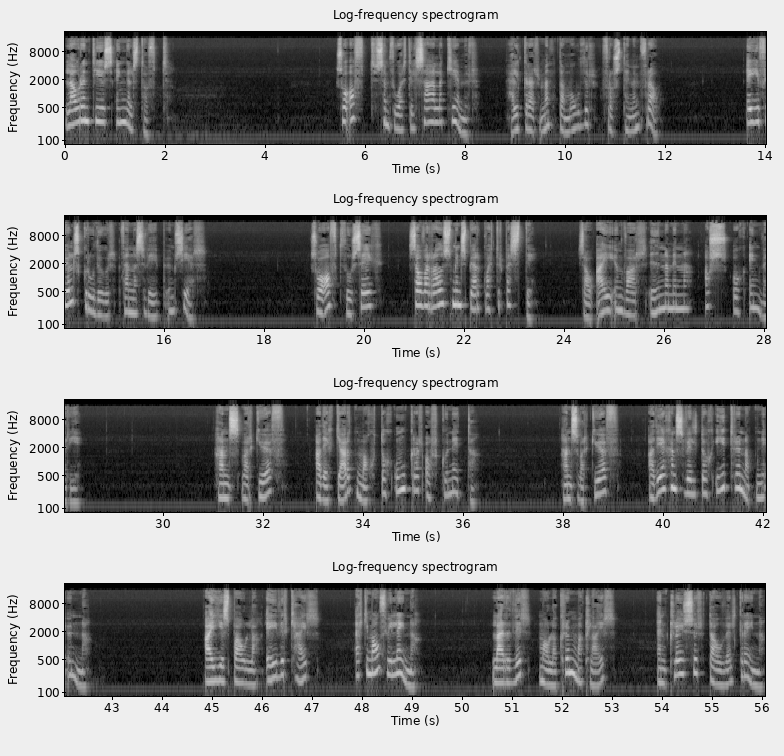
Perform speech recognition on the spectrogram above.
Lárentíus Engelstoft Svo oft sem þú ert til sala kemur, helgrar menta móður frostheimum frá. Egi fjölsgrúðugur þennar svip um sér. Svo oft þú seg, sá var ráðsmins bjargvættur besti, sá æ um var yðna minna ás og einverji. Hans var gjöf að ekki gjarn mátt og ungrar orku neyta. Hans var gjöf að ég hans vild og ítru nafni unna. Ægis bála, eyðir kær, ekki má því leina. Lærðir mála krumma klær, en klausur dável greina.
